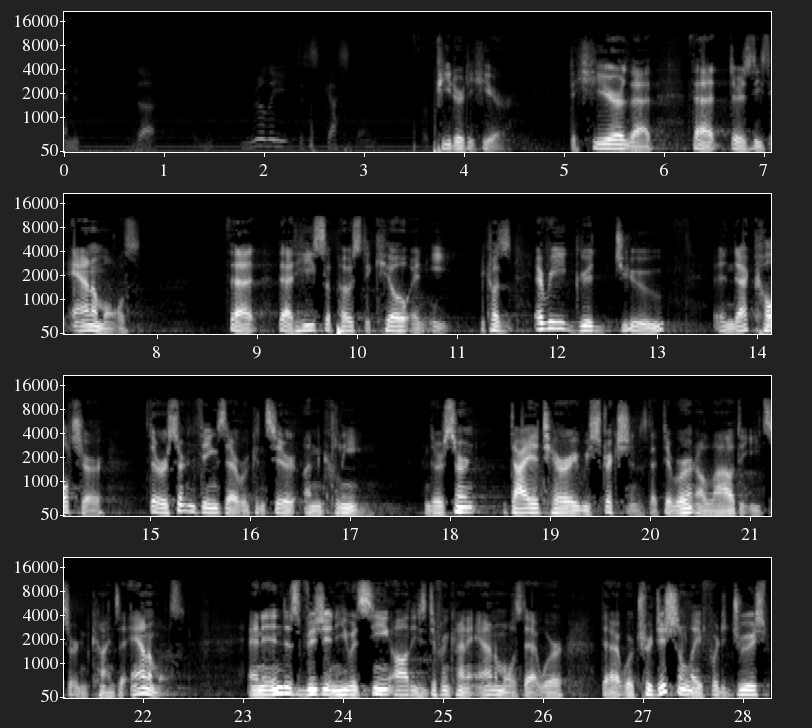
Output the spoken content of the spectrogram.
and it's the really disgusting for Peter to hear. To hear that, that there's these animals that, that he's supposed to kill and eat. Because every good Jew in that culture, there are certain things that were considered unclean. And there are certain dietary restrictions that they weren't allowed to eat certain kinds of animals. And in this vision, he was seeing all these different kind of animals that were, that were traditionally for the Jewish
